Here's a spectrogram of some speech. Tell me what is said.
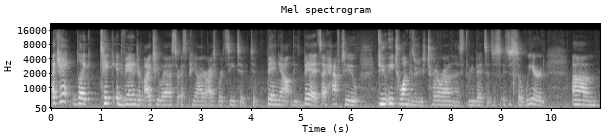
I can't like take advantage of I2S or SPI or I2C to, to bang out these bits. I have to do each one because there's turnaround and it's three bits. It's just, it's just so weird. Um,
